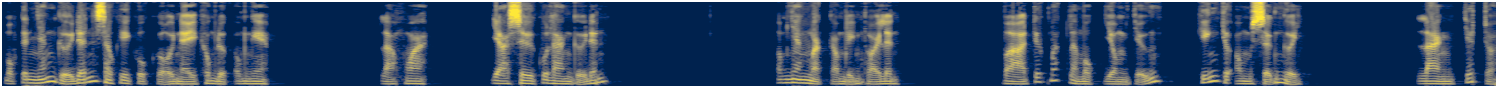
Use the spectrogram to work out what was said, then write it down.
Một tin nhắn gửi đến sau khi cuộc gọi này không được ông nghe. Là Hoa, Gia sư của Lan gửi đến. Ông nhăn mặt cầm điện thoại lên, Và trước mắt là một dòng chữ Khiến cho ông sững người. Lan chết rồi.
